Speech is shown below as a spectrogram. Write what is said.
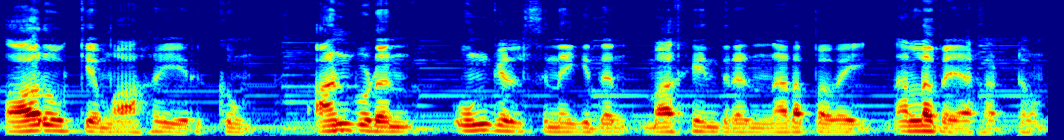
ஆரோக்கியமாக இருக்கும். அன்புடன் உங்கள் சிநேகிதன் மகேந்திரன் நடப்பவை நல்லவையாகட்டும்.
